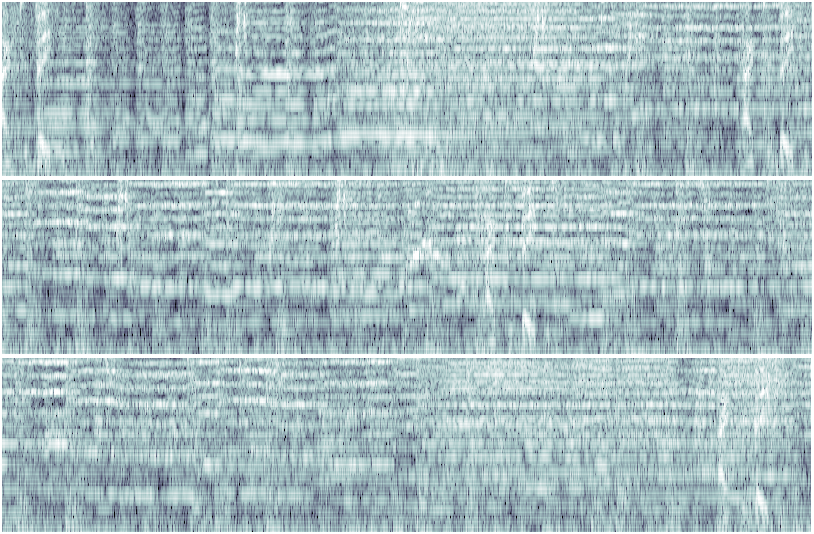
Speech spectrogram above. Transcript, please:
Activated. Activated. Activated. Activated.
